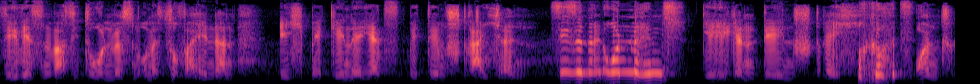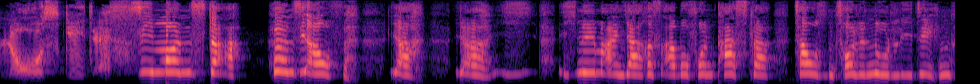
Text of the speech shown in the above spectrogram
Sie wissen, was Sie tun müssen, um es zu verhindern. Ich beginne jetzt mit dem Streicheln. Sie sind ein Unmensch. Gegen den Strich. Oh Gott. Und los geht es. Sie Monster. Hören Sie auf. Ja, ja, ich, ich nehme ein Jahresabo von Pasta. Tausend tolle Nudelideen.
